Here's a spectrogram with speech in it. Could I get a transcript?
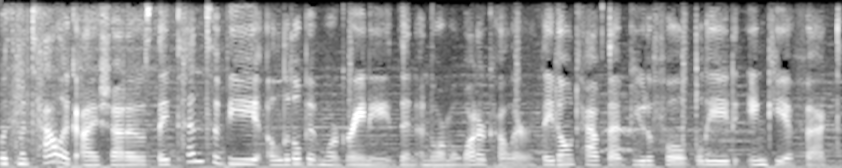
With metallic eyeshadows they tend to be a little bit more grainy than a normal watercolor. They don't have that beautiful bleed inky effect.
